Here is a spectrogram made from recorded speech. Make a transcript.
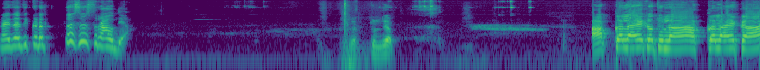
नाही तर तिकडे तसंच राहू द्या. तुझ्या अक्कल आहे का तुला? अक्कल आहे का?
